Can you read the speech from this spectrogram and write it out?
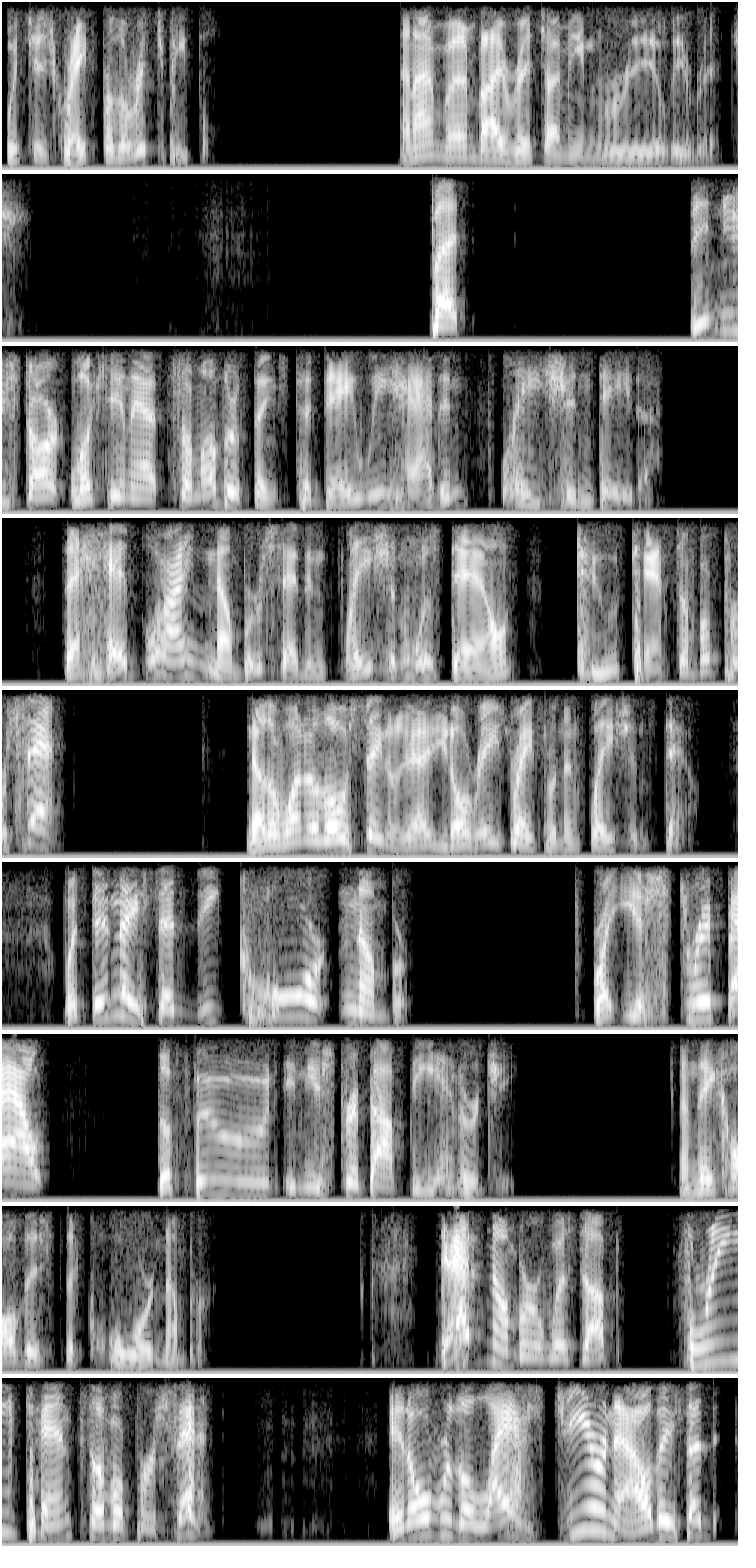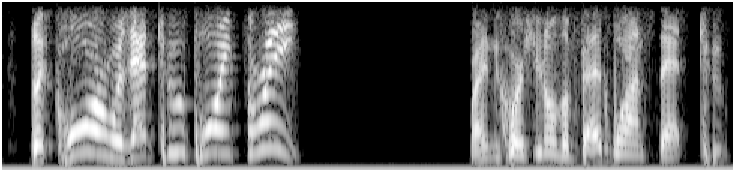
which is great for the rich people. And I'm and by rich, I mean really rich. But then you start looking at some other things. Today we had inflation data. The headline number said inflation was down two tenths of a percent. Another one of those signals. You don't raise rates when inflation's down. But then they said the core number, right? You strip out the food and you strip out the energy. And they call this the core number. That number was up three tenths of a percent. And over the last year now, they said the core was at 2.3. Right? And of course, you know, the Fed wants that 2%.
